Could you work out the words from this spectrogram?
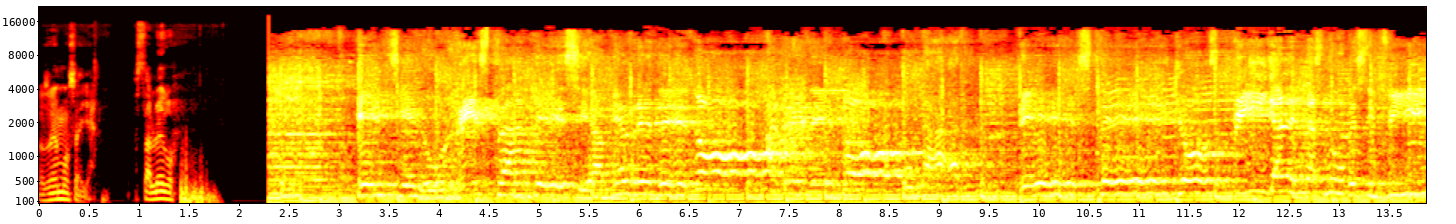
Nos vemos allá. Hasta luego. El cielo resplandece a mi alrededor. Nubes sin fin.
